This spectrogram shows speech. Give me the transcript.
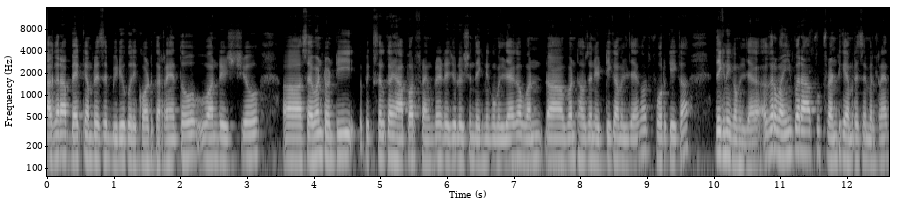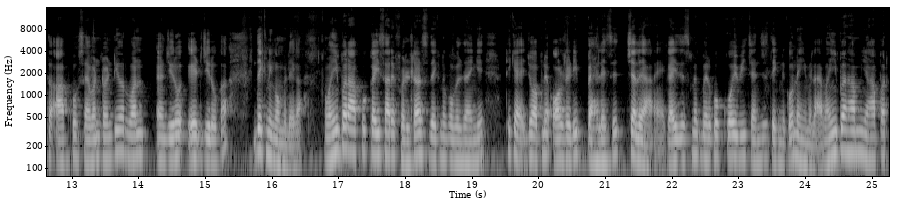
अगर आप बैक कैमरे से वीडियो को रिकॉर्ड कर रहे हैं तो one ratio seven twenty pixel का यहाँ पर फ्रेम रेट रेजोल्यूशन देखने को मिल जाएगा वन वन थाउज़ेंड एट्टी का मिल जाएगा और फोर के का देखने को मिल जाएगा। अगर वहीं पर आप फ्रंट कैमरे से मिल रहे हैं तो आपको सेवन ट्वेंटी और वन ज़ीरो एट ज़ीरो का देखने को मिलेगा। वहीं पर आपको कई सारे फ़िल्टर्स देखने को मिल जाएँगे, ठीक है, जो अपने ऑलरेडी पहले से चले आ रहे हैं। गाइज़ इसमें मेरे को कोई भी चेंजेस देखने को नहीं मिला है। वहीं पर हम यहाँ पर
